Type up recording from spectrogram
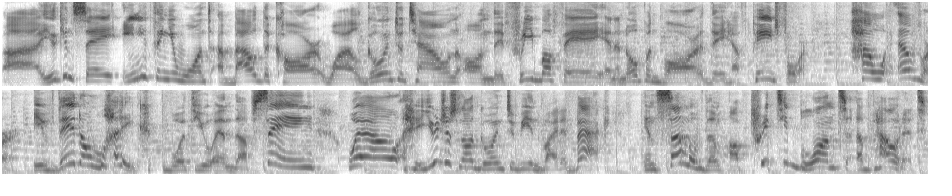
Uh, you can say anything you want about the car while going to town on the free buffet and an open bar they have paid for. However, if they don't like what you end up saying, well, you're just not going to be invited back. And some of them are pretty blunt about it.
